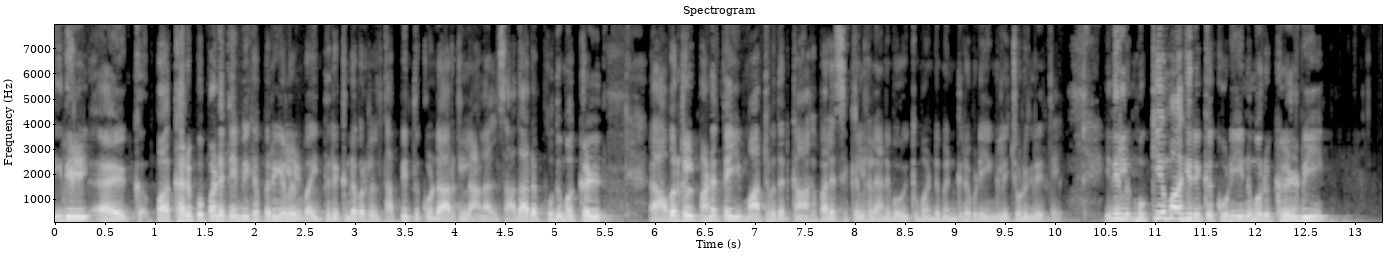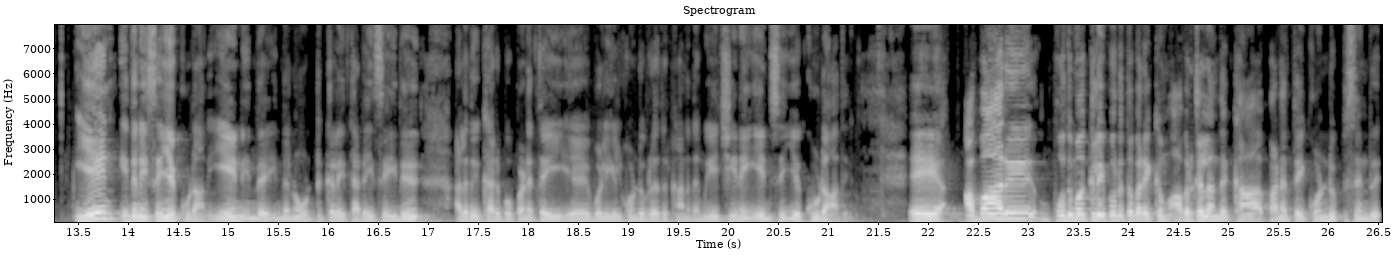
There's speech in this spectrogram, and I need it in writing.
இதில் க- ப- கருப்பு பணத்தை மிகப்பெரிய அளவில் வைத்திருக்கின்றவர்கள் தப்பித்துக் கொண்டார்கள். ஆனால் சாதாரண பொதுமக்கள் அவர்கள் பணத்தை மாற்றுவதற்காக பல சிக்கல்களை அனுபவிக்க வேண்டும் என்கிற விடயங்களை சொல்கிறீர்கள். இதில் முக்கியமாக இருக்கக்கூடிய இன்னுமொரு கேள்வி ஏன் இதனை செய்யக்கூடாது? ஏன் இந்த இந்த நோட்டுகளை தடை செய்து அல்லது கருப்பு பணத்தை வெளியில் கொண்டு வருவதற்கான முயற்சியினை ஏன் செய்யக்கூடாது? அவ்வாறு பொதுமக்களை பொறுத்த வரைக்கும் அவர்கள் அந்த கா பணத்தை கொண்டு சென்று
